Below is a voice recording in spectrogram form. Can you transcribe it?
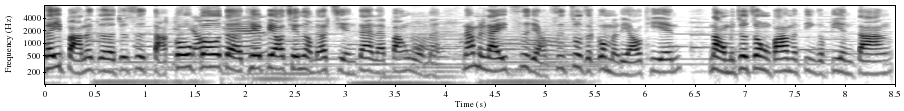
可以把那个就是打勾勾的贴标签那种比较简单来帮我们，那他们来一次两次坐着跟我们聊天，那我们就中午帮他们订个便当。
